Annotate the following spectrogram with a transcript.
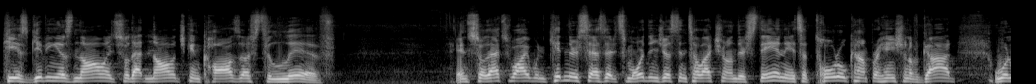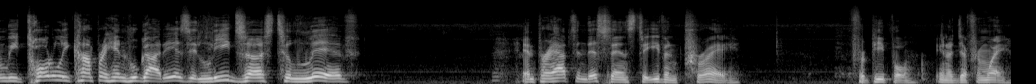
He is giving us knowledge so that knowledge can cause us to live. And so that's why when Kidner says that it's more than just intellectual understanding, it's a total comprehension of God. When we totally comprehend who God is, it leads us to live, and perhaps in this sense, to even pray for people in a different way.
